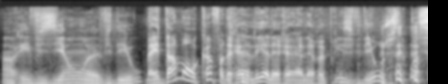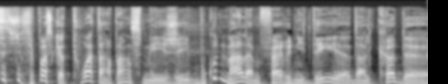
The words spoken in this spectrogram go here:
en révision euh, vidéo? Ben, dans mon cas, il faudrait aller à la, à la reprise vidéo. Je ne sais, pas si- je sais pas ce que toi t'en penses, mais j'ai beaucoup de mal à me faire une idée euh, dans le cas de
